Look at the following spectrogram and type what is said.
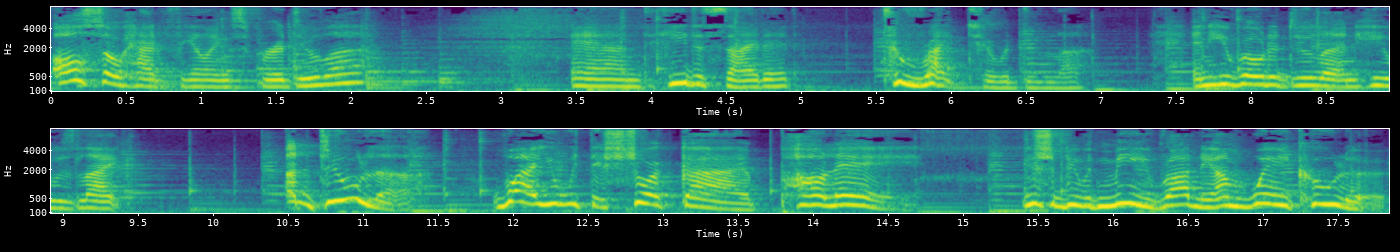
also had feelings for Adula and he decided to write to Adula. And he wrote Adula and he was like, Adula, why are you with this short guy, Parley? You should be with me, Rodney. I'm way cooler.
